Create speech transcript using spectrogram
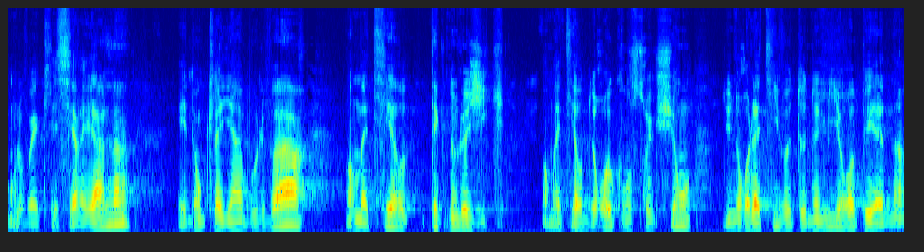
on le voit avec les céréales, et donc là, il y a un boulevard en matière technologique en matière de reconstruction d'une relative autonomie européenne.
